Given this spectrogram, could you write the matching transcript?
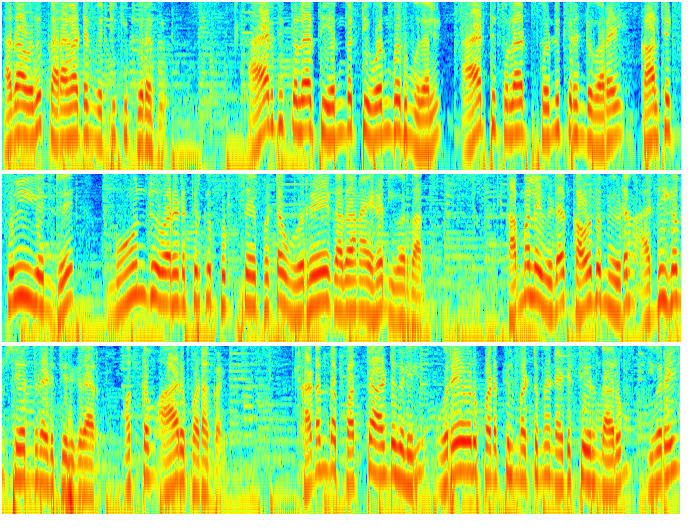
அதாவது கரகாட்டன் வெற்றிக்கு பிறகு. ஆயிரத்தி தொள்ளாயிரத்தி எண்பத்தி ஒன்பது முதல் ஆயிரத்தி தொள்ளாயிரத்தி தொண்ணூற்றி ரெண்டு வரை கால்செட் ஃபுல் என்று மூன்று வருடத்திற்கு புக் செய்யப்பட்ட ஒரே கதாநாயகன் இவர்தான். கமலை விட கௌதமியுடன் அதிகம் சேர்ந்து நடித்திருக்கிறார். மொத்தம் ஆறு படங்கள். கடந்த பத்து ஆண்டுகளில் ஒரே ஒரு படத்தில் மட்டுமே நடித்து இருந்தாலும் இவரை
